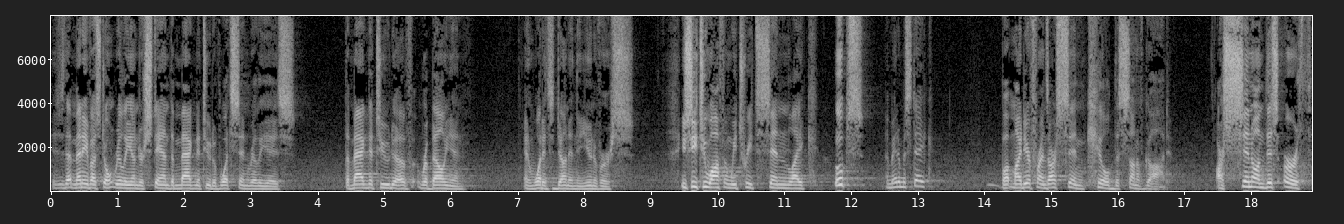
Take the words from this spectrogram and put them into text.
is that many of us don't really understand the magnitude of what sin really is, the magnitude of rebellion and what it's done in the universe. You see, too often we treat sin like, oops, I made a mistake. But, my dear friends, our sin killed the Son of God. Our sin on this earth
